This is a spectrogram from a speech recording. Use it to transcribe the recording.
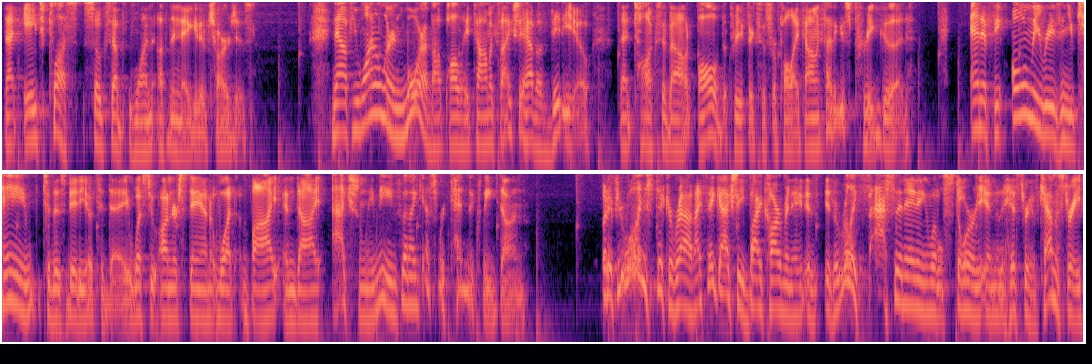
That H plus soaks up one of the negative charges. Now, if you want to learn more about polyatomics, I actually have a video that talks about all of the prefixes for polyatomics. I think it's pretty good. And if the only reason you came to this video today was to understand what bi and di actually means, then I guess we're technically done. But if you're willing to stick around, I think actually bicarbonate is, is a really fascinating little story into the history of chemistry,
